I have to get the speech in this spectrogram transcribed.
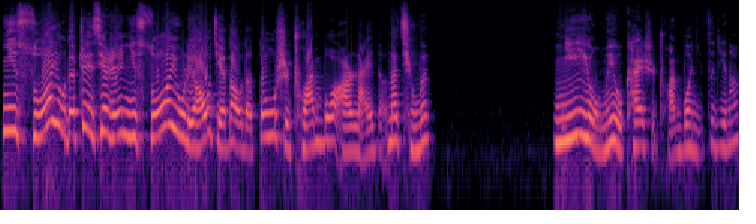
你所有的这些人，你所有了解到的都是传播而来的。那请问，你有没有开始传播你自己呢？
